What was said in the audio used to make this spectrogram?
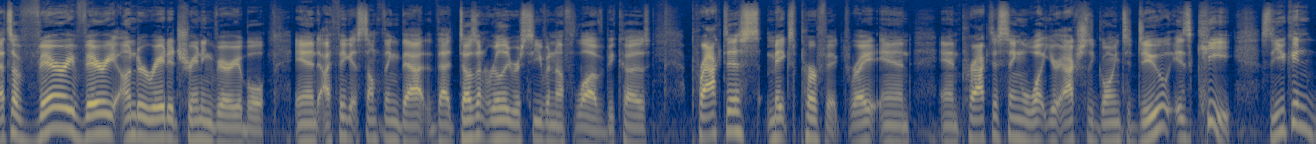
that's a very, very underrated training variable, and I think it's something that that doesn't really receive enough love because practice makes perfect, right? And and practicing what you're actually going to do is key. So you can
